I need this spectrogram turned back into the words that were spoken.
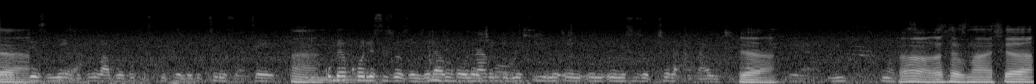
Yeah. into eziningi kungabi ukuthi sidiphendele ekuthini siyathenga kube khona esizozenzela Sizenzela khona khona. njengemifino en- en- en esizokuthola around Yeah. yeah. Oh, that is nice. Yeah.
